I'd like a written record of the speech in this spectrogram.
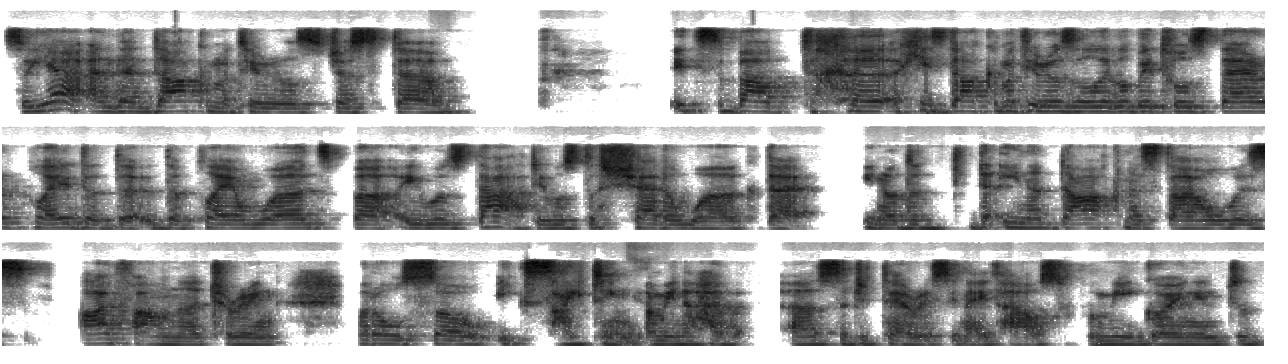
so, yeah, and then darker materials just. Uh, it's about her, his darker materials a little bit was there play the, the, the play on words but it was that it was the shadow work that you know the, the inner darkness that i always i found nurturing but also exciting. I mean i have a sagittarius in eighth house. For me going into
